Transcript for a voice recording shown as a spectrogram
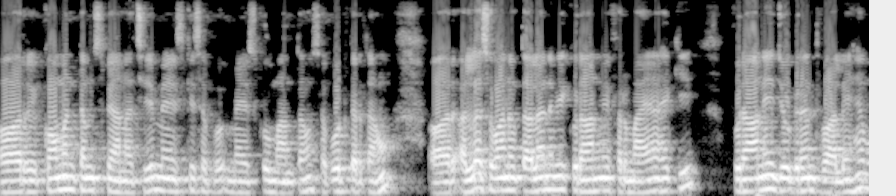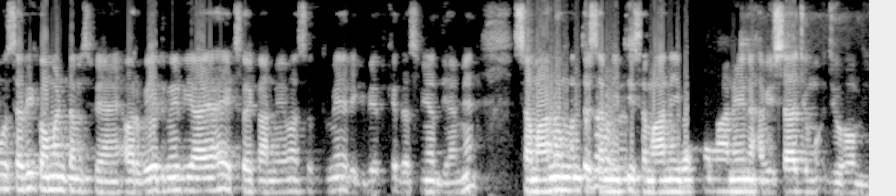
और कॉमन टर्म्स पे आना चाहिए। मैं इसकी मैं इसको मानता हूँ सपोर्ट करता हूँ। और अल्लाह सुबहान तला ने भी कुरान में फरमाया है कि पुराने जो ग्रंथ वाले हैं, वो सभी कॉमन टर्म्स पे आए हैं। और वेद में भी आया है, एक सौ इक्यानवेवा सूत्र में, ऋग्वेद के दसवीं अध्याय में, समानो मंत्र समिति समान समान हविषा जुहो में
